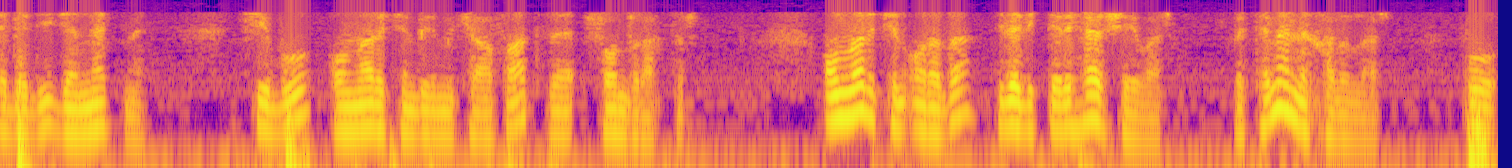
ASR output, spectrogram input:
ebedi cennet mi? Ki bu onlar için bir mükafat ve son duraktır. Onlar için orada diledikleri her şey var ve temelli kalırlar. Bu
